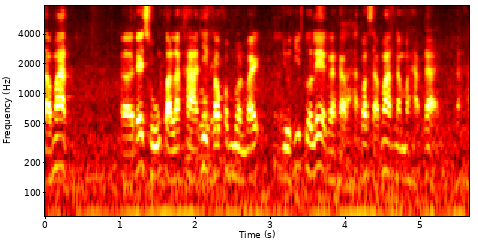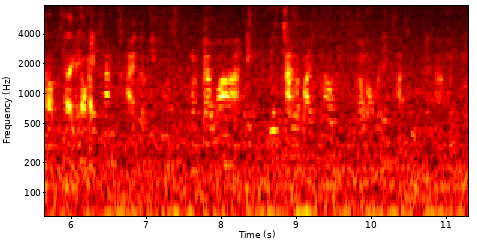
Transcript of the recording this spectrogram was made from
สามารถเอ่อได้สูงกว่าราคาที่เขาคำนวณไว้อยู่ที่ตัวเลขนะครับ ก็สามารถนำมาหักได้นะครับใช่ครับไอ้การขายแบบนี้มันแปลว่าไอ้เรื่องการระบายข้าวจริงๆแล้วเราไม่ได้ขาดทุนนะฮะมันมัน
